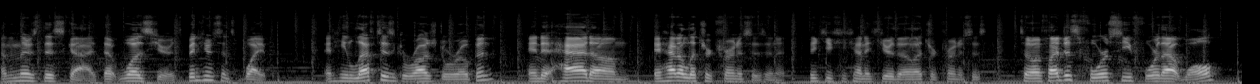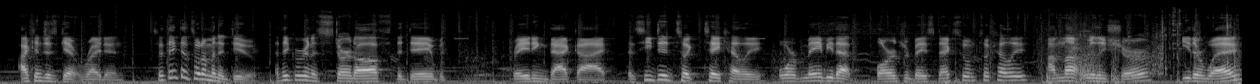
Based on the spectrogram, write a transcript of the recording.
And then there's this guy that was here. It's been here since wipe. And he left his garage door open. And it had um it had electric furnaces in it. I think you can kind of hear the electric furnaces. So if I just 4C4 that wall, I can just get right in. So I think that's what I'm going to do. I think we're going to start off the day with raiding that guy. Because he did take heli or maybe that larger base next to him took heli. I'm not really sure. Either way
